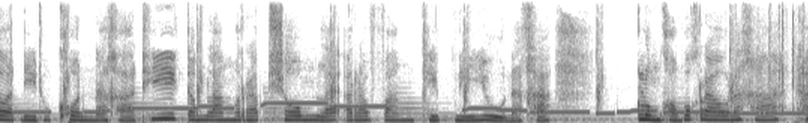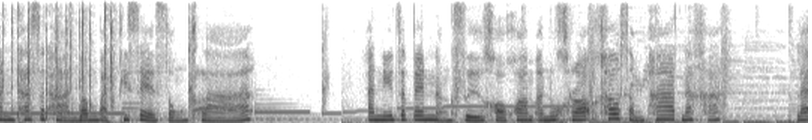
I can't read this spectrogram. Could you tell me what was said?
สวัสดีทุกคนนะคะที่กำลังรับชมและรับฟังคลิปนี้อยู่นะคะ กลุ่มของพวกเรานะคะ ทันทสถานบำบัดพิเศษสงขลา อันนี้จะเป็นหนังสือขอความอนุเคราะห์เข้าสัมภาษณ์นะคะ และ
